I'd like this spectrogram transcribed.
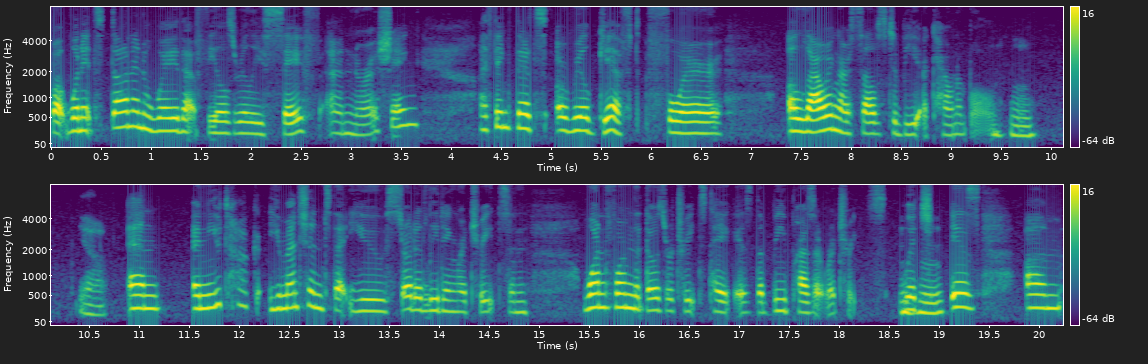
But when it's done in a way that feels really safe and nourishing, I think that's a real gift for allowing ourselves to be accountable. Mm-hmm. Yeah. And and you talk you mentioned that you started leading retreats and one form that those retreats take is the be present retreats, which mm-hmm. is um,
